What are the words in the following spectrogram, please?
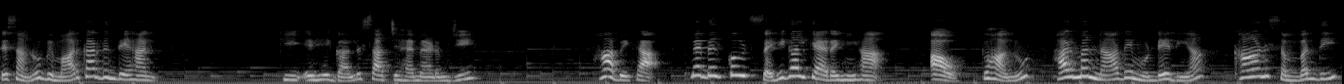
ਤੇ ਸਾਨੂੰ ਬਿਮਾਰ ਕਰ ਦਿੰਦੇ ਹਨ। ਕੀ ਇਹ ਗੱਲ ਸੱਚ ਹੈ ਮੈਡਮ ਜੀ? ਹਾਂ ਬੇਟਾ, ਮੈਂ ਬਿਲਕੁਲ ਸਹੀ ਗੱਲ ਕਹਿ ਰਹੀ ਹਾਂ। ਆਓ, ਤੁਹਾਨੂੰ ਹਰਮਨ ਨਾਂ ਦੇ ਮੁੰਡੇ ਦੀਆਂ ਖਾਣ ਸੰਬੰਧੀ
